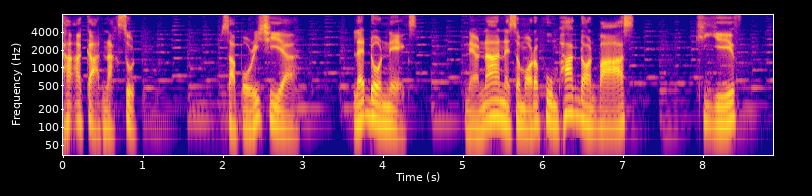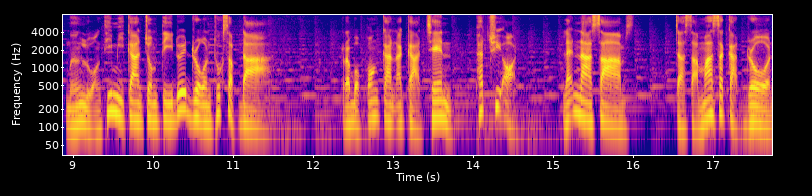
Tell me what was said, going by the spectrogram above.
ทางอากาศหนักสุดซาโปริเชีย และโดเน็กซ์แนวหน้าในสมรภูมิภาคดอนบาสคียิฟเมืองหลวงที่มีการโจมตีด้วยโดรนทุกสัปดาห์ ระบบป้องกันอากาศเช่น Patriot และ NASAMS จะสามารถสกัดโดรน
